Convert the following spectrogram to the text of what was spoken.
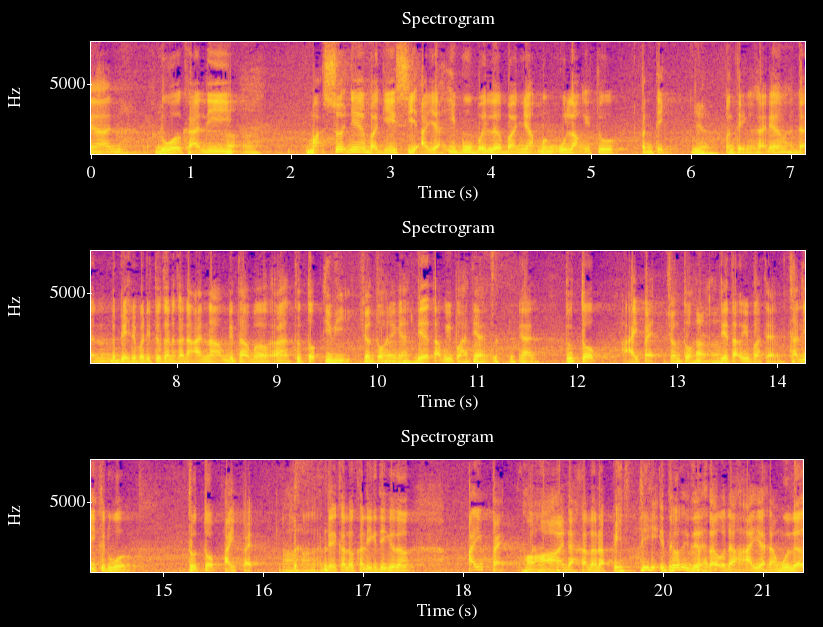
kan dua kali uh-uh. maksudnya bagi si ayah ibu bila banyak mengulang itu penting yeah. penting ustaz ya dan lebih daripada itu kadang-kadang anak beritahu apa uh, tutup TV contohnya uh-huh. kan dia tak beri perhatian kan tutup iPad contohnya uh-huh. dia tak beri perhatian kali kedua tutup iPad ha, dia kalau kali ketiga tu iPad. Ha dah kalau dah pendek itu dia dah tahu dah ayah dah mula.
